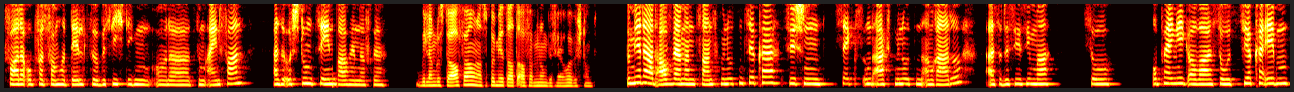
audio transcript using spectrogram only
vor der Opfert vom Hotel zu besichtigen oder zum Einfahren. Also eine Stunde zehn brauche ich in der Früh. Wie lange musst du aufwärmen? Also bei mir dauert Aufwärmen ungefähr eine halbe Stunde. Bei mir dauert Aufwärmen 20 Minuten circa, zwischen 6 und 8 Minuten am Radl. Also das ist immer so abhängig, aber so circa eben.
